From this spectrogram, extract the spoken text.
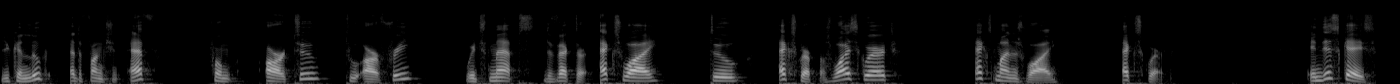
you can look at the function f from R2 to R3, which maps the vector xy to x squared plus y squared, x minus y, x squared. In this case,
